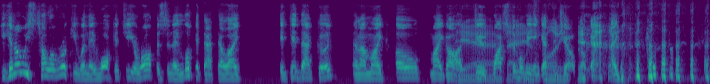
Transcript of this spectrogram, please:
you can always tell a rookie when they walk into your office and they look at that, they're like, "It did that good." And I'm like, "Oh my god, yeah, dude, watch the movie and funny. get the joke." Okay.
